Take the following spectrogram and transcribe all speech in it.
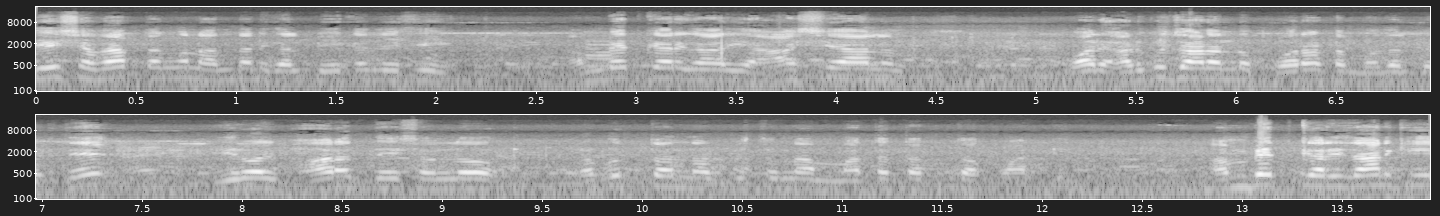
దేశవ్యాప్తంగా ఉన్న అందరిని కలిపి ఏకం చేసి అంబేద్కర్ గారి ఆశయాలను వారి అడుగుజాడల్లో పోరాటం మొదలు పెడితే ఈరోజు భారతదేశంలో ప్రభుత్వం నడిపిస్తున్న మతతత్వ పార్టీ. అంబేద్కరిజానికి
